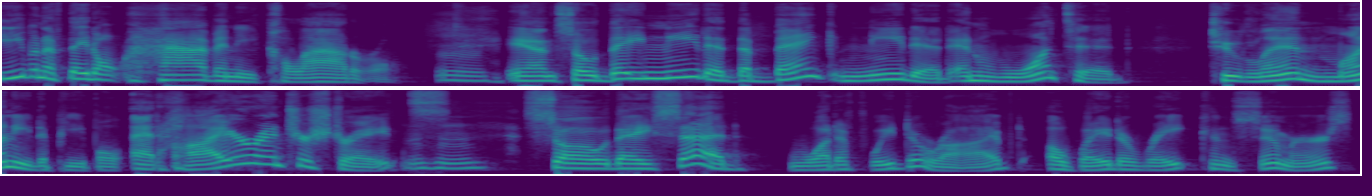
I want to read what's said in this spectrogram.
even if they don't have any collateral? Mm. And so they needed, the bank needed and wanted to lend money to people at higher interest rates. Mhm. So they said, what if we derived a way to rate consumers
